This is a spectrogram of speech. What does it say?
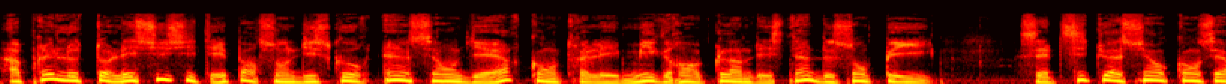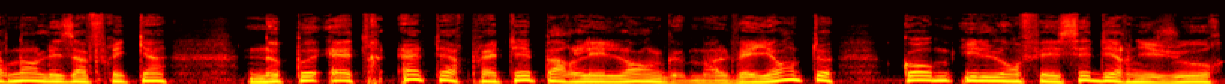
après le tollé suscité par son discours incendiaire contre les migrants clandestins de son pays. Cette situation concernant les Africains ne peut être interprétée par les langues malveillantes comme ils l'ont fait ces derniers jours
